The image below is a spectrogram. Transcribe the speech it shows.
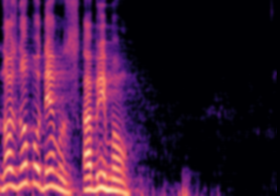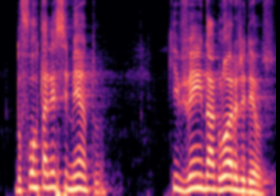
Nós não podemos abrir mão do fortalecimento que vem da glória de Deus.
